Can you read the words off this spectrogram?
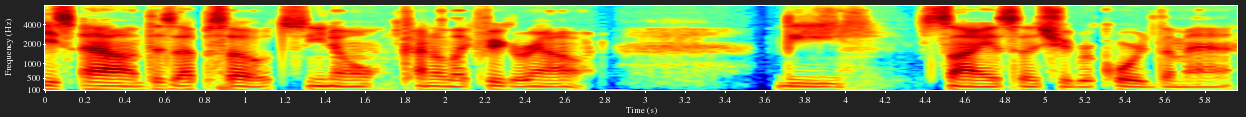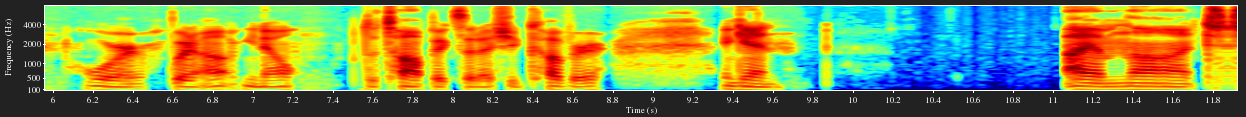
these uh these episodes. You know, kind of like figure out the size I should record them at, or what uh, you know the topics that I should cover. Again, I am not.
